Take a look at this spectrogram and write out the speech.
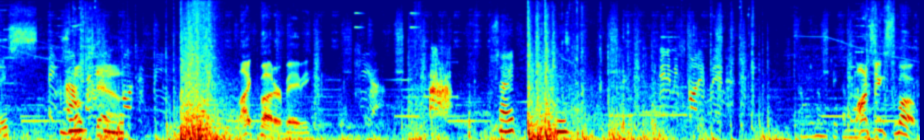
Nice. Smoke's down. Like butter, baby. Sight. Launching smoke.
